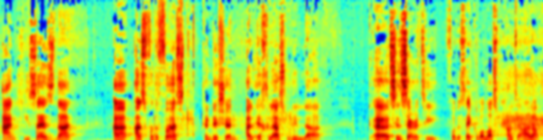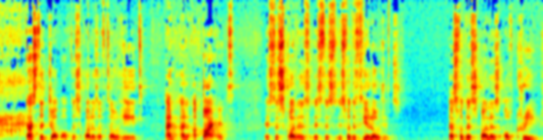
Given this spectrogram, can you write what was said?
And he says that uh, as for the first condition, al ikhlasu lillah, uh, sincerity for the sake of Allah subhanahu wa ta'ala. That's the job of the scholars of Tawheed and Al-Aqa'id. It's the scholars, it's, the, it's for the theologians. That's for the scholars of Creed,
